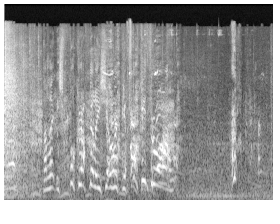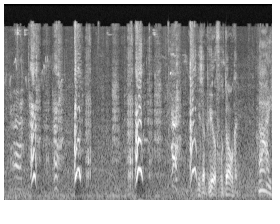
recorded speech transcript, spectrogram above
swear. I'll let this fucker off the leash, it'll rip your fucking throat out. He's a beautiful dog. Aye.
